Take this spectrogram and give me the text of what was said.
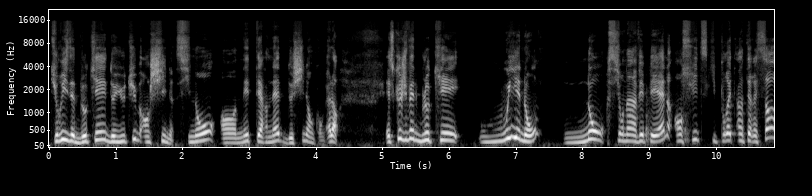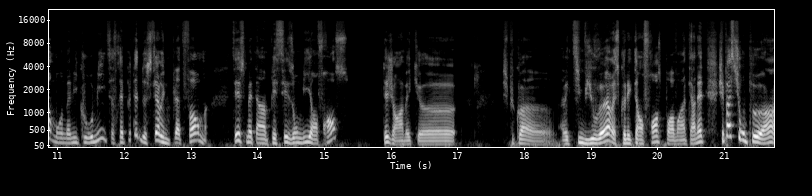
Tu risques d'être bloqué de YouTube en Chine, sinon en Ethernet de Chine à Hong Kong. Alors, est-ce que je vais être bloqué? Oui et non. Non, si on a un VPN. Ensuite, ce qui pourrait être intéressant, mon ami Kurumi, ça serait peut-être de se faire une plateforme, tu sais, se mettre un PC zombie en France, tu sais, genre avec euh, je sais plus quoi, euh, avec TeamViewer et se connecter en France pour avoir Internet. Je sais pas si on peut. Hein.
